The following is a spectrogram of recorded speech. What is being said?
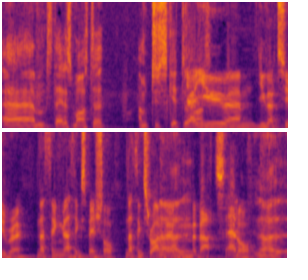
Um, status Master, I'm too scared to Yeah, ask. you um, you got two, bro. Nothing, nothing special. Nothing to write home about at all. No,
